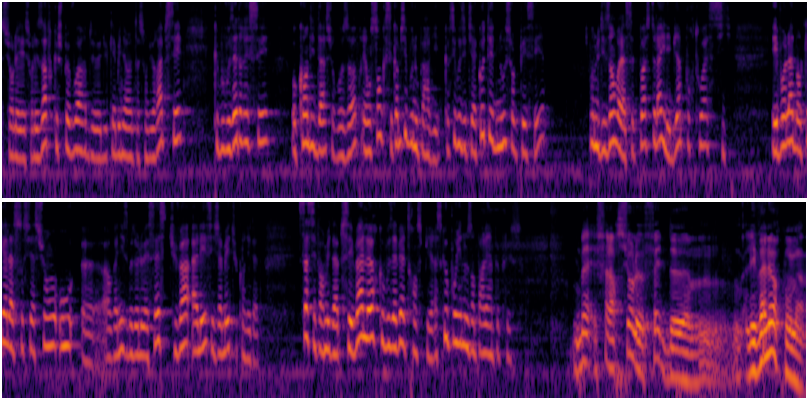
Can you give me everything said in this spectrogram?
sur, les, offres que je peux voir du cabinet d'orientation durable, c'est que vous vous adressez aux candidats sur vos offres et on sent que c'est comme si vous nous parliez, comme si vous étiez à côté de nous sur le PC en nous disant voilà, cette poste-là, il est bien pour toi si. Et voilà dans quelle association ou organisme de l'ESS tu vas aller si jamais tu candidates. Ça, c'est formidable. Ces valeurs que vous avez, elles transpirent. Est-ce que vous pourriez nous en parler un peu plus? Ben, Alors, sur le fait de. Les valeurs qu'on a.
